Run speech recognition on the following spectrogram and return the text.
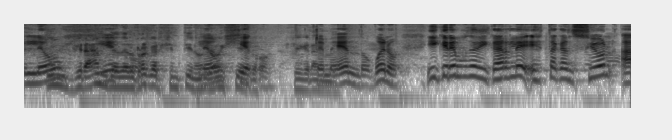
León un grande Gieco. del rock argentino, León León Gieco. Gieco. Tremendo. Bueno, y queremos dedicarle esta canción a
